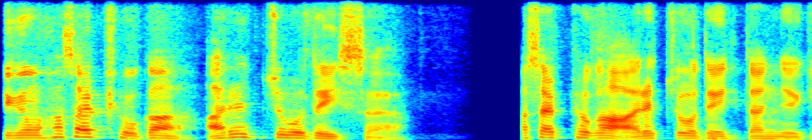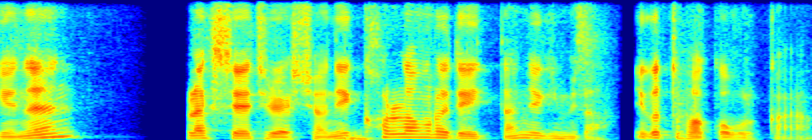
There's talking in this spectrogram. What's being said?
지금 화살표가 아래쪽으로 돼 있어요. 화살표가 아래쪽으로 돼 있다는 얘기는 플렉스의 디렉션이 컬럼으로 돼 있다는 얘기입니다. 이것도 바꿔볼까요?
